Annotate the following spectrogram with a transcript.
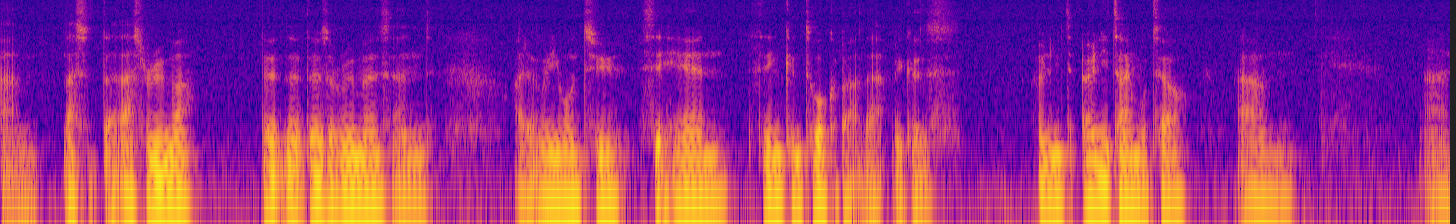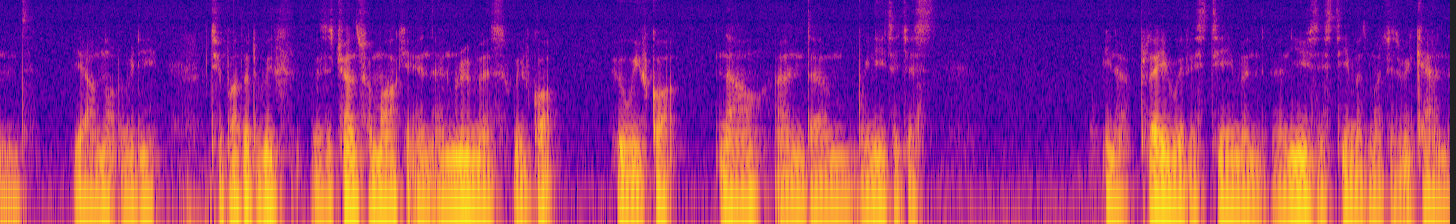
um, that's that's rumor. The, the, those are rumors, and I don't really want to sit here and think and talk about that because only only time will tell. Um, and yeah, I'm not really too bothered with, with the transfer market and, and rumours. We've got who we've got now, and um, we need to just you know play with this team and, and use this team as much as we can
